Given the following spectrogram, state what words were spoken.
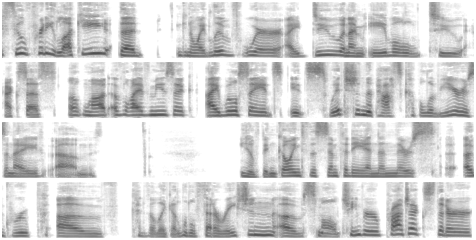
feel pretty lucky that you know, I live where I do and I'm able to access a lot of live music. I will say it's it's switched in the past couple of years and I um you know, been going to the symphony and then there's a group of kind of like a little federation of small chamber projects that are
